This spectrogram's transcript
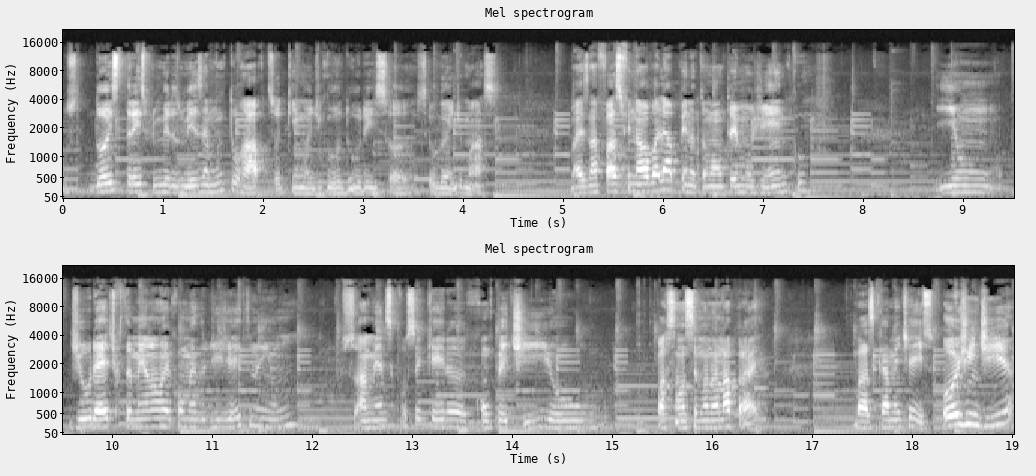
Os dois, três primeiros meses é muito rápido sua queima de gordura e seu ganho de massa. Mas na fase final vale a pena tomar um termogênico. E um diurético também eu não recomendo de jeito nenhum. A menos que você queira competir ou passar uma semana na praia. Basicamente é isso. Hoje em dia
